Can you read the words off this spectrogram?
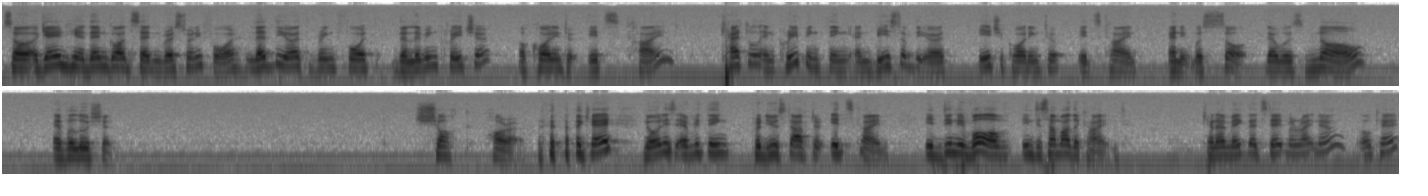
So again, here, then God said in verse 24, Let the earth bring forth the living creature according to its kind, cattle and creeping thing and beast of the earth, each according to its kind. And it was so. There was no evolution. Shock horror. okay? Notice everything produced after its kind. It didn't evolve into some other kind. Can I make that statement right now? Okay?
